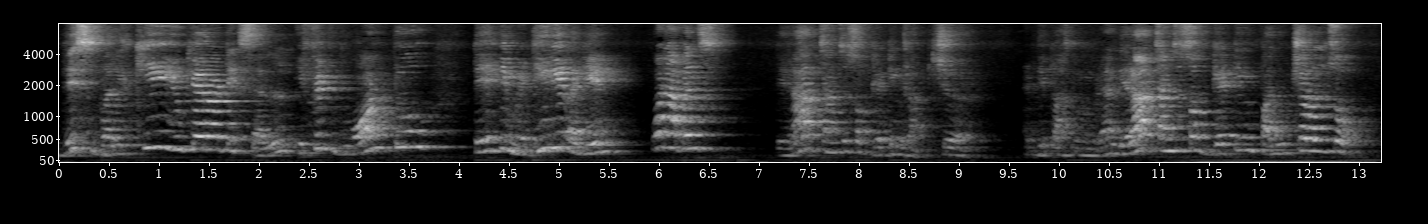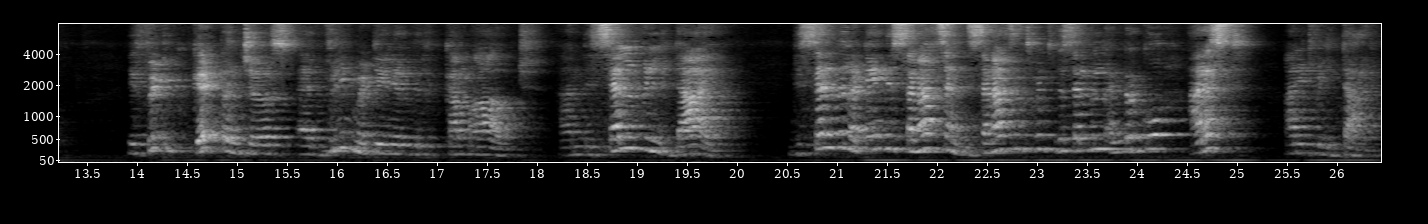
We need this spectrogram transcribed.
This bulky eukaryotic cell, if it want to take the material again, what happens? There are chances of getting rupture at the plasma membrane and there are chances of getting puncture also. If it get punctures, every material will come out and the cell will die. The cell will attain the senescence. Senescence means the cell will undergo arrest and it will die.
